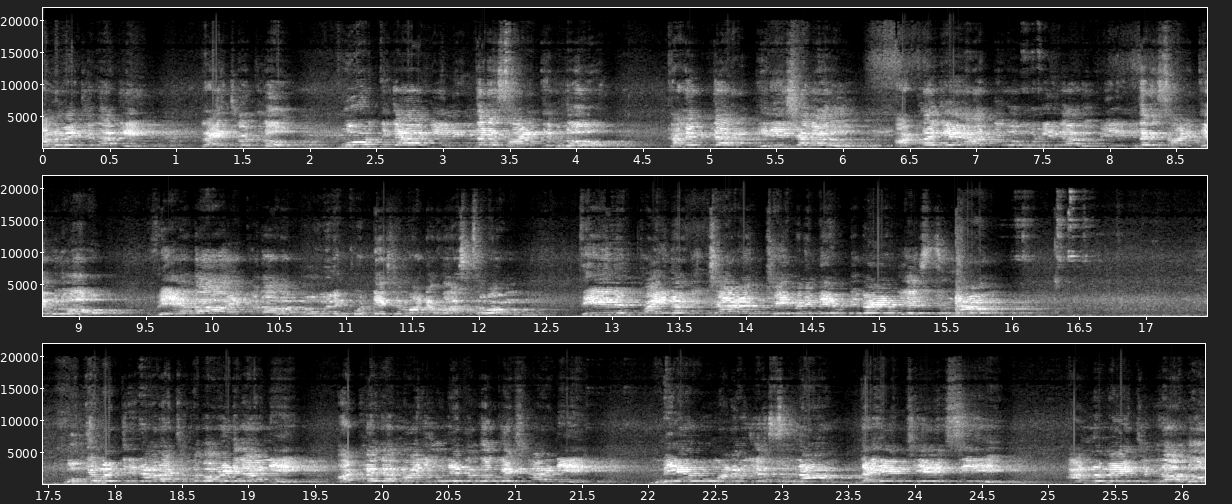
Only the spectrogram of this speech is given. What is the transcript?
అన్నమయ్య జిల్లాకి రాయచోట్లో. పూర్తిగా వీళ్ళిద్దరి సారథ్యంలో కలెక్టర్ గిరీష గారు అట్లాగే ఆర్టీఓ మురళి గారు వీళ్ళిద్దరి సారథ్యంలో వేల ఎకరాల భూమిని కొట్టేసిన మాట వాస్తవం. దీనిపైన విచారం చేయమని మేము డిమాండ్ చేస్తున్నాం. ముఖ్యమంత్రి నారా చంద్రబాబు నాయుడు గారిని అట్లాగా మా యూనియన్ లోకేష్ గారిని మేము మనం చేస్తున్నాం. దయచేసి అన్నమయ్య జిల్లాలో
